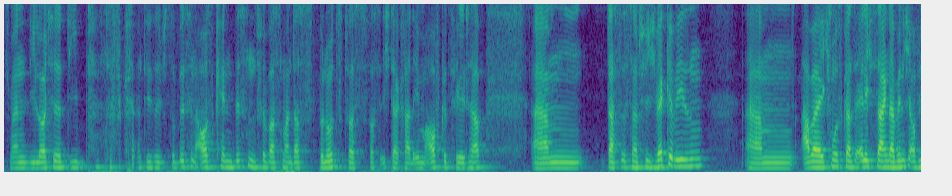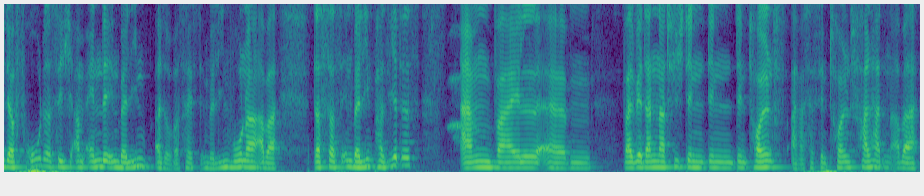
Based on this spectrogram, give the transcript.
Ich meine, die Leute, die, das, die sich so ein bisschen auskennen, wissen, für was man das benutzt, was, was ich da gerade eben aufgezählt habe. Ähm, das ist natürlich weg gewesen. Ähm, aber ich muss ganz ehrlich sagen, da bin ich auch wieder froh, dass ich am Ende in Berlin, also was heißt in Berlin wohne, aber dass das in Berlin passiert ist, ähm, weil, ähm, weil wir dann natürlich den, den, den tollen, äh, was heißt den tollen Fall hatten, aber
